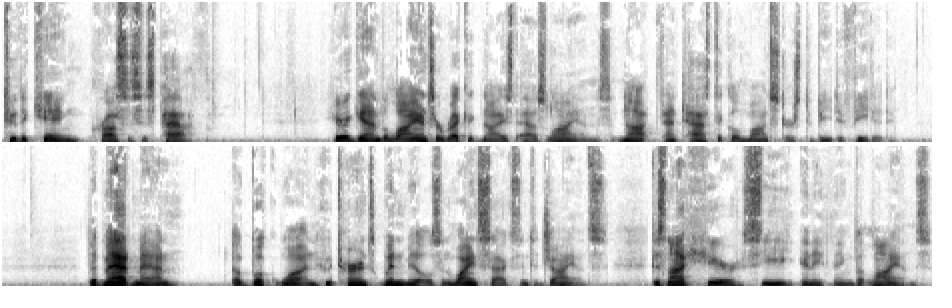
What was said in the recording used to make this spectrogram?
to the king crosses his path. Here again, the lions are recognized as lions, not fantastical monsters to be defeated. The madman of Book One, who turns windmills and wine sacks into giants, does not here see anything but lions.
